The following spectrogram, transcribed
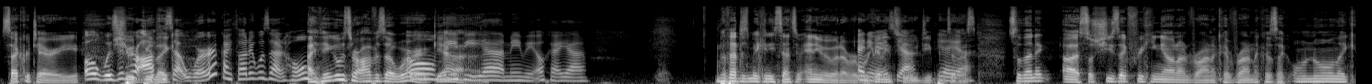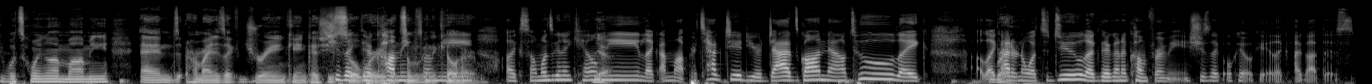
secretary oh was it her office like- at work? I thought it was at home. i think it was her office at work Oh, yeah maybe, yeah, maybe. Okay, yeah. But that doesn't make any sense anyway whatever we're Anyways, getting too yeah. deep Yeah, into yeah. this so then it, uh so she's like freaking out on veronica veronica's like oh no like what's going on mommy and hermione's like drinking because she's, She's so like, worried that someone's gonna kill me. her Like someone's gonna kill me. Like I'm not protected. Your dad's gone now too. Like, like I don't know what to do. Like they're gonna come for me. She's like, okay, okay. Like I got this.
